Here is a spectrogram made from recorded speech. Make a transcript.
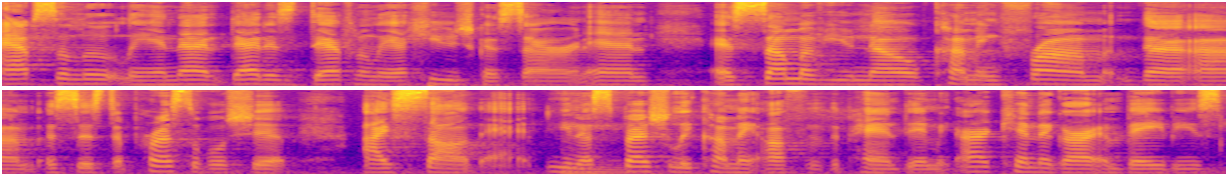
Absolutely, and that that is definitely a huge concern. And as some of you know, coming from the um, assistant principalship, I saw that. You know, especially coming off of the pandemic, our kindergarten babies.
